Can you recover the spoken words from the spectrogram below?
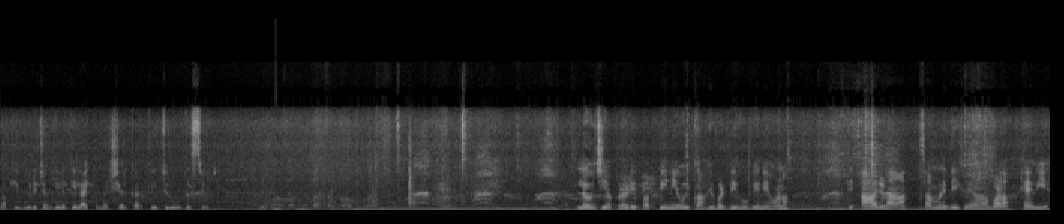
ਬਾਕੀ ਵੀਡੀਓ ਚੰਗੀ ਲੱਗੇ ਲਾਈਕ ਕਮੈਂਟ ਸ਼ੇਅਰ ਕਰਕੇ ਜਰੂਰ ਦੱਸਿਓ ਜੀ। ਲਓ ਜੀ, ਆਪਣਾ ਜਿਹੜੇ ਪਾਪੀ ਨੇ, ਉਹ ਵੀ ਕਾਫੀ ਵੱਡੇ ਹੋ ਗਏ ਨੇ ਹੁਣ ਤੇ ਆ ਜਿਹੜਾ ਆਹ ਸਾਹਮਣੇ ਦੇਖ ਰਿਹਾ ਆ ਵਾਲਾ ਹੈਵੀ ਹੈ,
